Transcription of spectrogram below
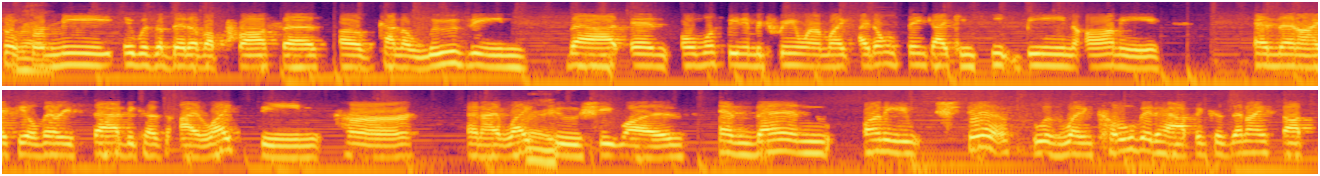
So for me it was a bit of a process of kind of losing that and almost being in between where i'm like i don't think i can keep being ami. And then i feel very sad because i liked being her and i liked Right. who she was. And then funny shift was when covid happened because then i stopped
